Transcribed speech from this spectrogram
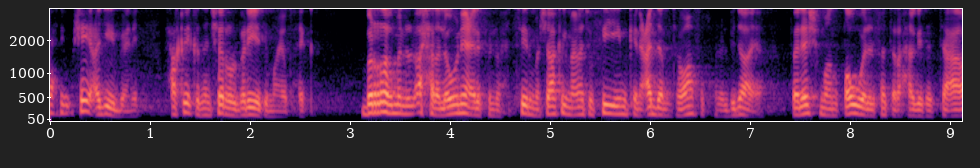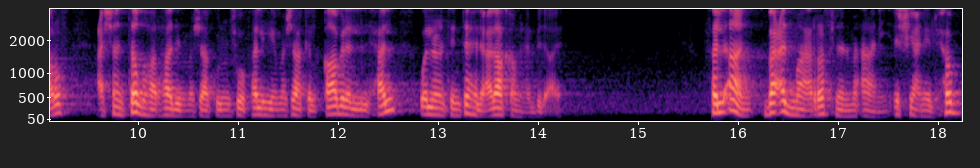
يعني شيء عجيب يعني حقيقة شر البرية ما يضحك. بالرغم إنه الأحرى لو نعرف إنه حتصير مشاكل معناته في يمكن عدم توافق من البداية. فليش ما نطول الفترة حقت التعارف عشان تظهر هذه المشاكل ونشوف هل هي مشاكل قابلة للحل ولا تنتهي العلاقة من البداية؟ فالآن بعد ما عرفنا المعاني إيش يعني الحب؟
